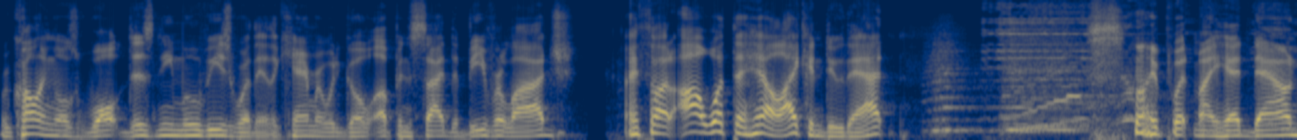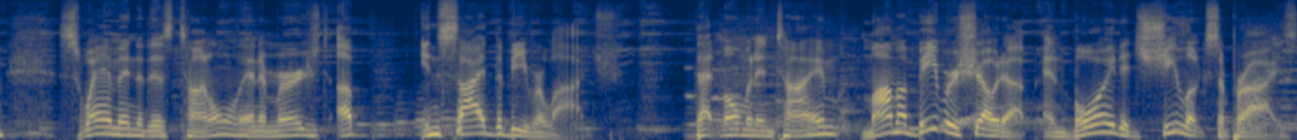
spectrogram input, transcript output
recalling those Walt Disney movies where they, the camera would go up inside the beaver lodge, I thought, oh, what the hell, I can do that. So I put my head down, swam into this tunnel, and emerged up inside the beaver lodge. That moment in time, Mama Beaver showed up, and boy, did she look surprised.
